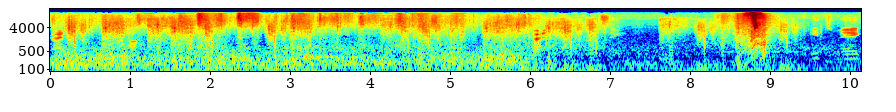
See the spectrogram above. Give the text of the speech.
Kind of. Alright. Need to make.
